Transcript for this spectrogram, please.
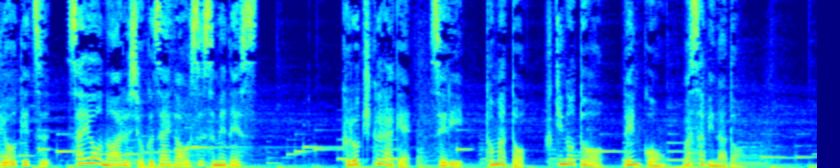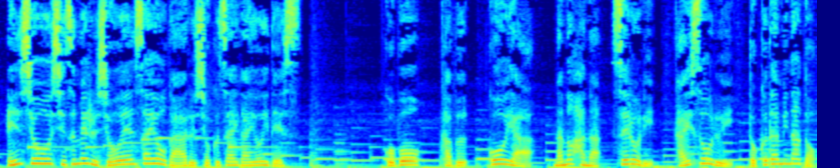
病血、作用のある食材がおすすめです。黒キクラゲ、セリ、トマト、フキノトウ、レンコン、わさびなど。炎症を鎮める消炎作用がある食材が良いです。ごぼう、かぶ、ゴーヤー、菜の花、セロリ、海藻類、毒ダミなど。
